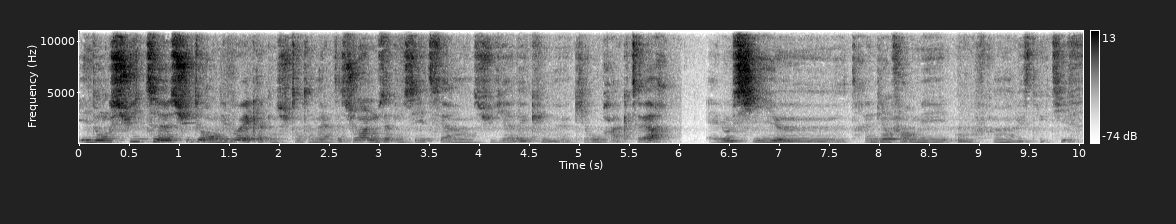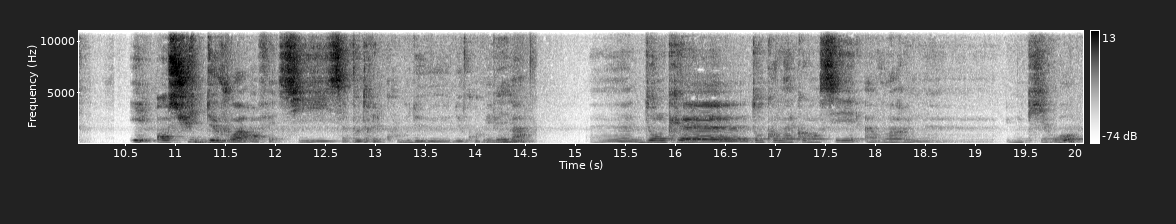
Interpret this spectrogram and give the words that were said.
Et donc, suite, suite au rendez-vous avec la consultante en adaptation, elle nous a conseillé de faire un suivi avec une chiropracteur elle aussi très bien formée aux freins restrictifs. Et ensuite de voir en fait si ça vaudrait le coup de, de couper ou pas. donc, donc on a commencé à voir une, une chiro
